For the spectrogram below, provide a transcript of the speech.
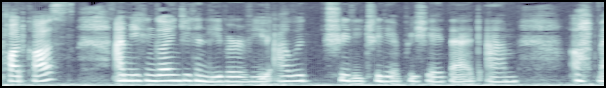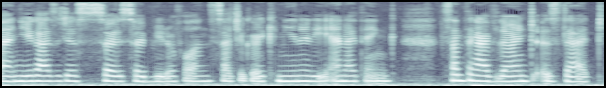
podcasts, um, you can go and you can leave a review. I would truly, truly appreciate that. Um, oh man, you guys are just so, so beautiful and such a great community. And I think something I've learned is that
